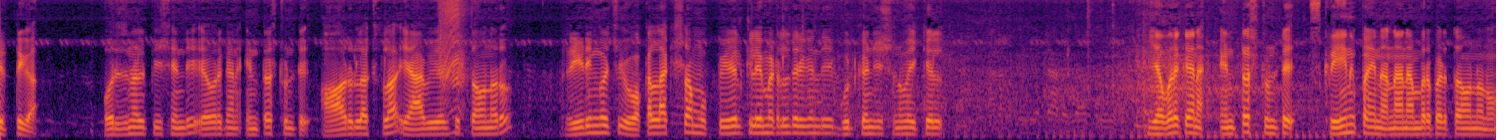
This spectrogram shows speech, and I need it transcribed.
Ertiga. Original piece అండి. ఎవరికైనా ఇంట్రెస్ట్ ఉంటే ఆరు లక్షల యాభై వేలు చెప్తా ఉన్నారు. రీడింగ్ వచ్చి ఒక లక్ష ముప్పై వేలు కిలోమీటర్లు తిరిగింది గుడ్ కండిషన్ వెహికల్. ఎవరికైనా ఇంట్రెస్ట్ ఉంటే స్క్రీన్ పైన నా నెంబర్ పెడతా ఉన్నాను.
